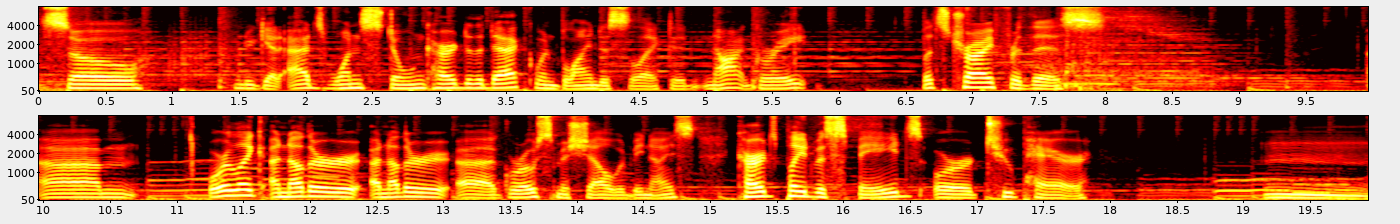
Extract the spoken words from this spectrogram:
So, what do you get? Adds one stone card to the deck when blind is selected. Not great. Let's try for this. Um, or like another another uh, Gros Michel would be nice. Cards played with spades or two pair. Hmm.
